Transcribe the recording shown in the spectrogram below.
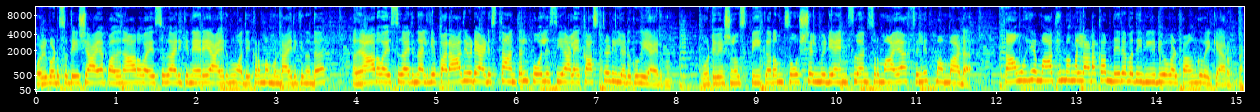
കോഴിക്കോട് സ്വദേശിയായ പതിനാറ് വയസ്സുകാരിക്ക് നേരെയായിരുന്നു അതിക്രമം ഉണ്ടായിരിക്കുന്നത്. പതിനാറ് വയസ്സുകാരി നൽകിയ പരാതിയുടെ അടിസ്ഥാനത്തിൽ പോലീസ് ഇയാളെ കസ്റ്റഡിയിലെടുക്കുകയായിരുന്നു. മോട്ടിവേഷണൽ സ്പീക്കറും സോഷ്യൽ മീഡിയ ഇൻഫ്ലുവൻസറുമായ ഫിലിപ്പ് മമ്മാട് സാമൂഹ്യ മാധ്യമങ്ങളിലടക്കം നിരവധി വീഡിയോകൾ പങ്കുവയ്ക്കാറുണ്ട്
